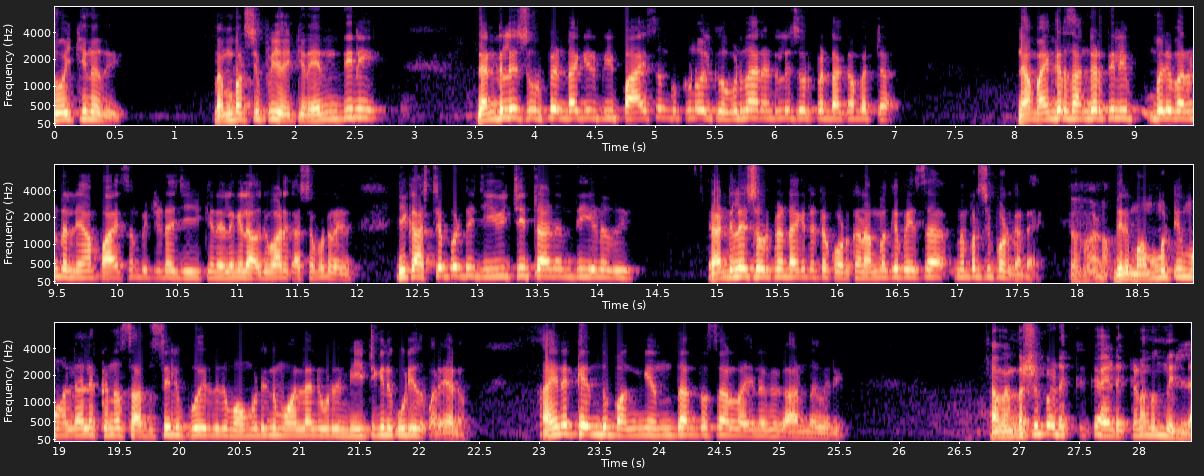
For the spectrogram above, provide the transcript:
ചോദിക്കുന്നത്. മെമ്പർഷിപ്പ് ചോദിക്കുന്നത്. എന്തിന് രണ്ട് ലക്ഷം ഉറുപ്പ്യ ഉണ്ടാക്കിയിട്ട് ഈ പായസം വിൽക്കണവർക്ക് എവിടുന്നാ രണ്ട് ലക്ഷം ഉറുപ്പ്യ ഉണ്ടാക്കാൻ പറ്റുക? ഞാൻ ഭയങ്കര സങ്കടത്തിൽ ഇവർ പറയണ്ടല്ലോ ഞാൻ പായസം വിറ്റിട്ടാ ജീവിക്കുന്നത് അല്ലെങ്കിൽ ഒരുപാട് കഷ്ടപ്പെട്ട് ഈ കഷ്ടപ്പെട്ട് ജീവിച്ചിട്ടാണ് എന്ത് ചെയ്യണത്? രണ്ട് ലക്ഷം ഉറുപ്പ്യ ഉണ്ടാക്കിയിട്ട് കൊടുക്കണം. നമുക്ക് പൈസ മെമ്പർഷിപ്പ് കൊടുക്കണ്ടേ? ഇതൊരു ഇതിൽ മമ്മൂട്ടി മോഹൻലാലൊക്കെ ഉള്ള സദസ്സിൽ പോയിരുന്നിട്ട് മമ്മൂട്ടിന് മോഹൻലാലിന് കൂടി മീറ്റിങ്ങിന് കൂടിയത് പറയാനോ? അതിനൊക്കെ എന്ത് ഭംഗി എന്ത് അന്തസ്സാണല്ലോ അതിനൊക്കെ കാണുന്നവര്. ആ മെമ്പർഷിപ്പ് എടുക്ക എടുക്കണമെന്നില്ല.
